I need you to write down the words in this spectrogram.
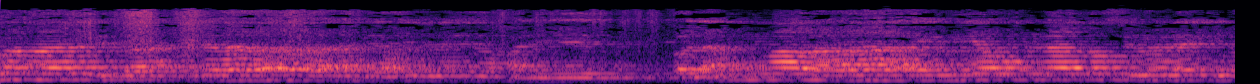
فما لبث أن جاء بعجل حنيف فلما رأى أيديهم لا تصل إليه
